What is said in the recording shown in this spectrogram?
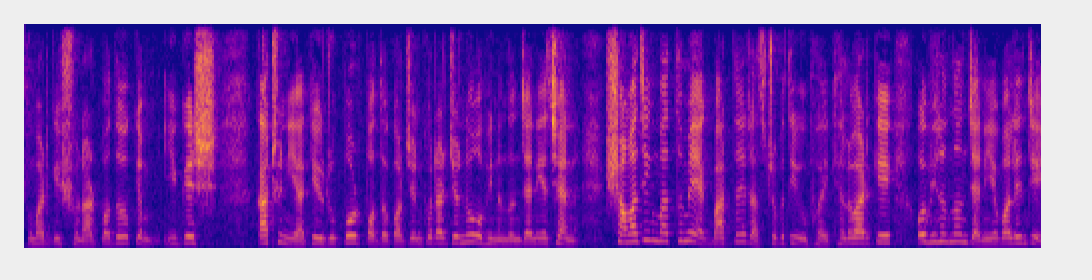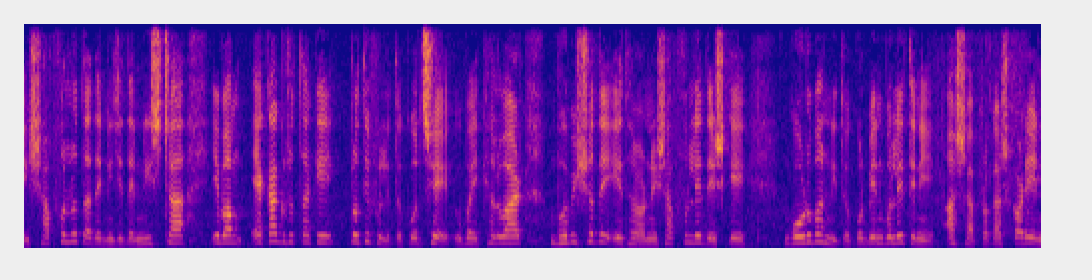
কুমারকে সোনার পদক ইউগেশ কাঠুনিয়াকে রূপোর পদক অর্জন করার জন্য অভিনন্দন জানিয়েছেন। সামাজিক মাধ্যমে এক বার্তায় রাষ্ট্রপতি উভয় খেলোয়াড়কে অভিনন্দন জানিয়ে বলেন যে, এই সাফল্য তাদের নিজেদের নিষ্ঠা এবং একাগ্রতাকে প্রতিফলিত করছে। উভয় খেলোয়াড় ভবিষ্যতে এ ধরনের সাফল্যে দেশকে গৌরবান্বিত করবেন বলে তিনি আশা প্রকাশ করেন।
